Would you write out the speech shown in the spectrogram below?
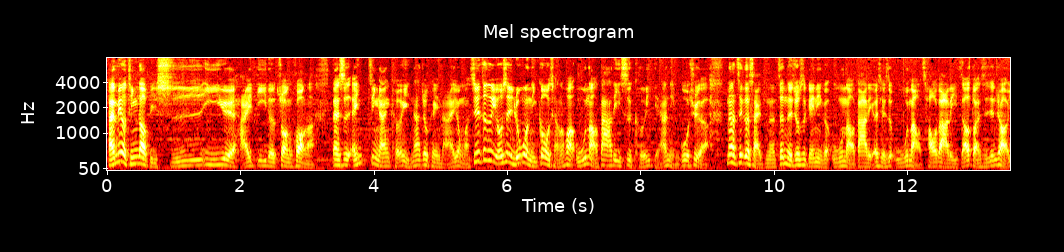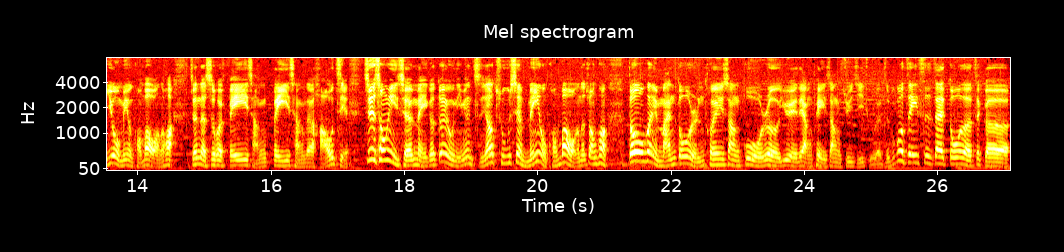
还没有听到比十一月还低的状况啊，但是哎，竟然可以，那就可以拿来用嘛。其实这个游戏如果你够强的话，无脑大力是可以给它碾过去的。那这个骰子呢，真的就是给你个无脑大力，而且是无脑超大力，只要短时间就好。又没有狂暴王的话，真的是会非常非常的好解。其实从以前每个队伍里面，只要出现没有狂暴王的状况，都会蛮多人推上过热月亮配上狙击图的。只不过这一次再多了这个。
